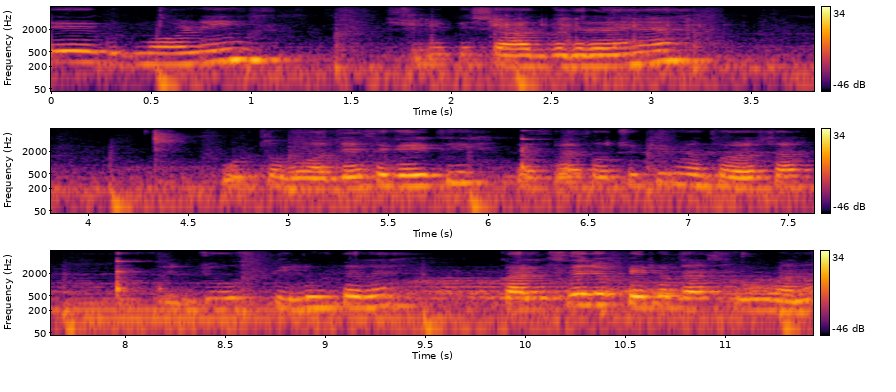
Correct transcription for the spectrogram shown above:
गुड मॉर्निंग सुबह के सात बज रहे हैं। उठ तो बहुत देर से गई थी। दस वैस हो चुकी मैं, थोड़ा सा जूस पी लूँ पहले। कल से जो पेट का दर्द शुरू हुआ ना,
